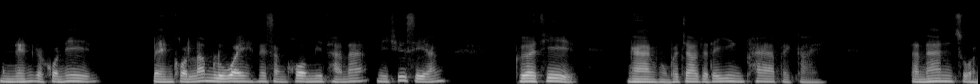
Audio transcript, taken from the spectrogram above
มุ่งเน้นกับคนที่เป็นคนร่ำรวยในสังคมมีฐานะมีชื่อเสียง เพื่อที่งานของพระเจ้าจะได้ยิ่งแพร่ไปไกล แต่นั่นสวน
